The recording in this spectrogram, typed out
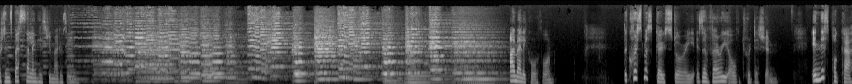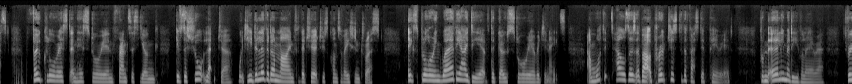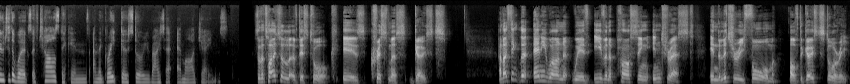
Britain's best selling history magazine. I'm Ellie Cawthorne. The Christmas ghost story is a very old tradition. In this podcast, folklorist and historian Francis Young gives a short lecture which he delivered online for the Churches Conservation Trust, exploring where the idea of the ghost story originates and what it tells us about approaches to the festive period, from the early medieval era through to the works of Charles Dickens and the great ghost story writer M.R. James. So, the title of this talk is Christmas Ghosts. And I think that anyone with even a passing interest in the literary form of the ghost story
